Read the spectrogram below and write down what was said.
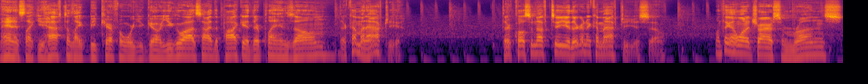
Man, it's like you have to like be careful where you go. You go outside the pocket, they're playing zone, they're coming after you. They're close enough to you, they're going to come after you. So one thing I want to try are some runs.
